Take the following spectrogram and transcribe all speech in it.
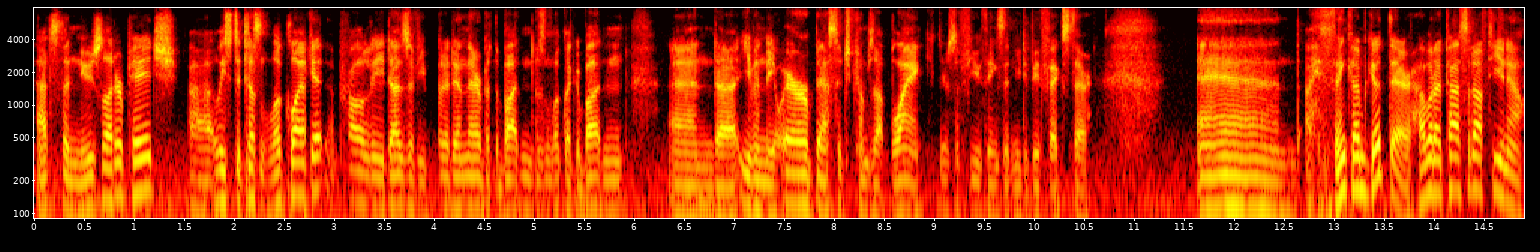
That's the newsletter page. Uh, at least it doesn't look like it. It probably does if you put it in there, but the button doesn't look like a button. And uh, even the error message comes up blank. There's a few things that need to be fixed there. And I think I'm good there. How about I pass it off to you now?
